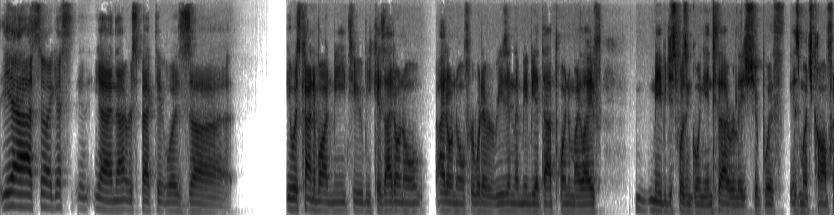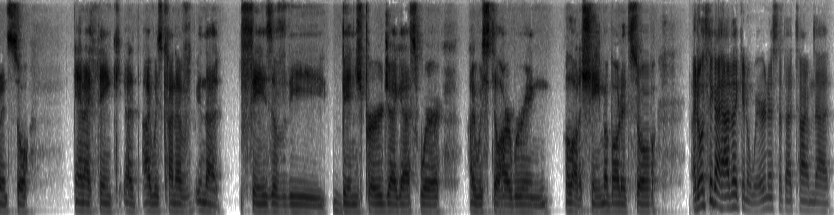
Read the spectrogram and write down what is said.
Yeah, so I guess in, yeah, in that respect, it was uh, it was kind of on me too because I don't know, I don't know for whatever reason that maybe at that point in my life, maybe just wasn't going into that relationship with as much confidence. So, and I think uh, I was kind of in that phase of the binge purge, I guess, where I was still harboring a lot of shame about it. So I don't think I had like an awareness at that time that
